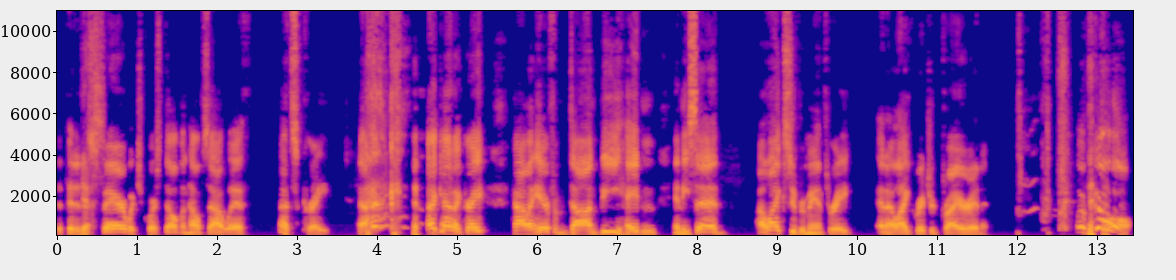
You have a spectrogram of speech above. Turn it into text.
the pit of Yes. despair, which of course Delvin helps out with. That's great. I got a great comment here from Don B. Hayden, and he said, I like Superman 3, and I like Richard Pryor in it. well, cool.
